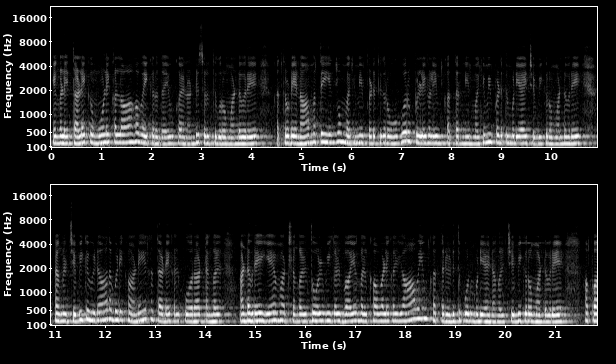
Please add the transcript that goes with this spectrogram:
எங்களை தலைக்கு மூளைக்கல்லாக வைக்கிற தயவுக்காய் நன்றி செலுத்துகிறோம் ஆண்டவரே. கத்தருடைய நாமத்தை எங்கும் மகிமைப்படுத்துகிற ஒவ்வொரு பிள்ளைகளையும் கர்த்தர் நீர் மகிமைப்படுத்தும்படியாய் செபிக்கிறோம் ஆண்டவரே நாங்கள் செபிக்க விடாதபடிக்கு அநேக தடைகள் போராட்டங்கள் ஆண்டவரே ஏமாற்றங்கள் தோல்விகள் பயங்கள் கவலைகள் யாவையும் கர்த்தர் எடுத்து போடும்படியாய் நாங்கள் செபிக்கிறோம் ஆண்டவரே அப்பா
